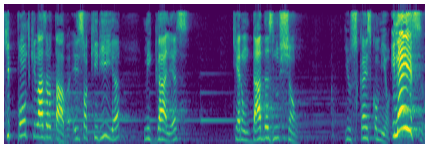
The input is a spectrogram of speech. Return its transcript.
que ponto que Lázaro estava. Ele só queria migalhas que eram dadas no chão. E os cães comiam. E nem isso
